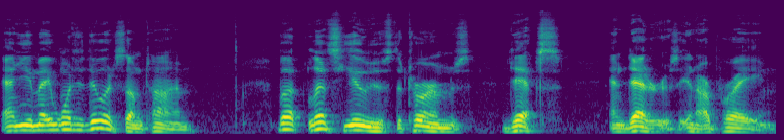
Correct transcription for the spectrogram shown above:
and you may want to do it sometime. But let's use the terms debts and debtors in our praying.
